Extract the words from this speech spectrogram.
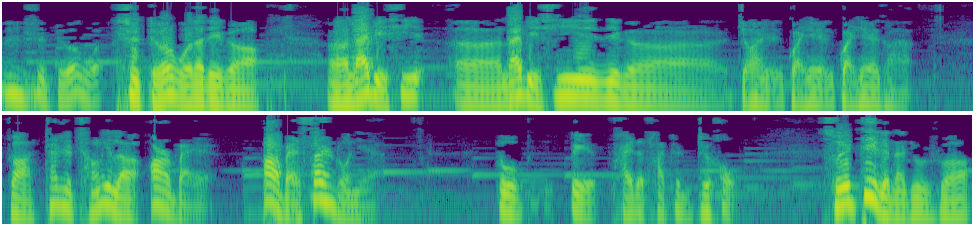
嗯，是德国，是德国的这个，呃，莱比锡，呃，莱比锡这个交响管弦管弦乐团，是吧？它是成立了二百二百三十多年，都。被排在他之之后，所以这个呢，就是说，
